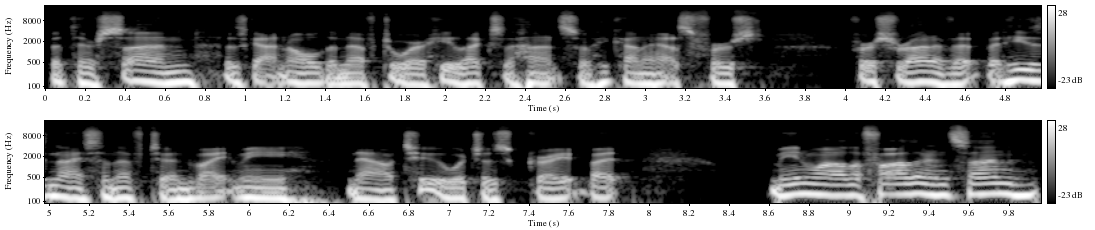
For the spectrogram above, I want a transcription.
but their son has gotten old enough to where he likes to hunt, so he kind of has first first run of it. But he's nice enough to invite me now too, which is great. But meanwhile, the father and son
